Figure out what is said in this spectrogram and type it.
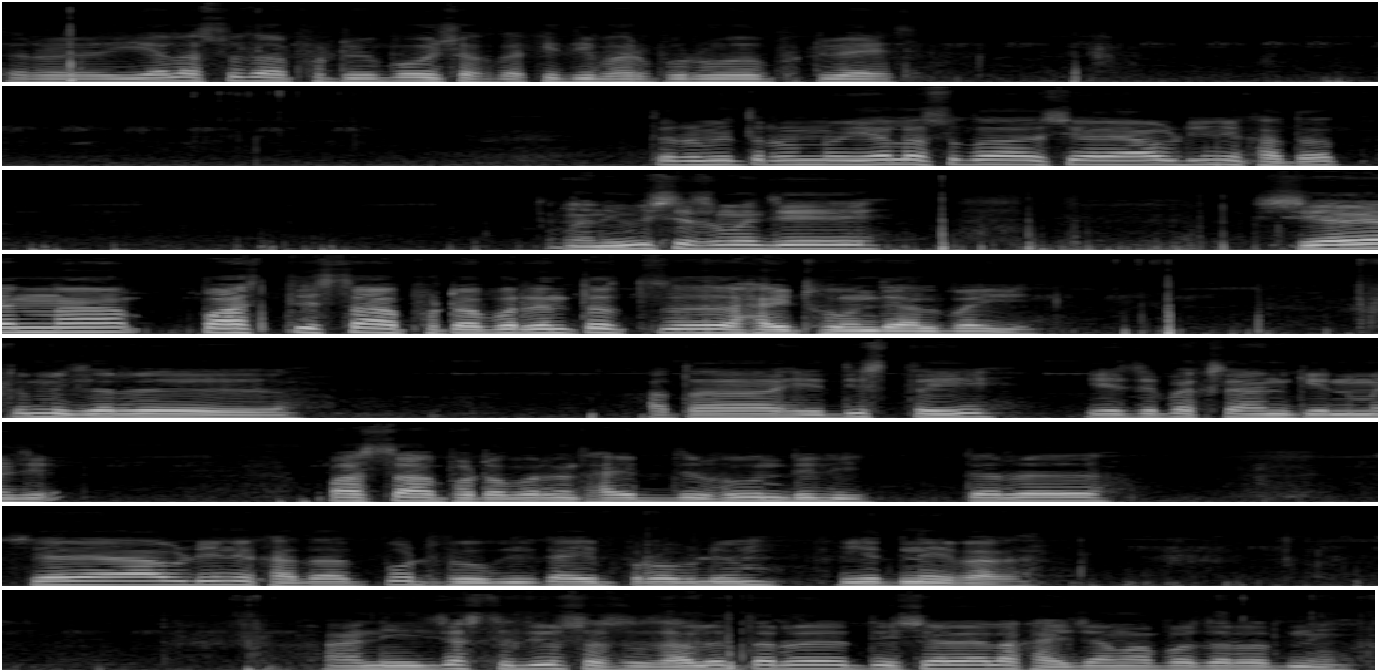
तर याला सुद्धा फुटवे पाहू शकता. किती भरपूर फुटवे आहेत. तर मित्रांनो याला सुद्धा शेळ्या आवडीने खातात. आणि विशेष म्हणजे शेळ्यांना पाच ते सहा फुटापर्यंतच हाईट होऊन द्यायला पाहिजे तुम्ही जर आता हे दिसतंय याच्यापेक्षा आणखीन म्हणजे पाच सहा फुटापर्यंत हाईट होऊन दिली तर शेळ्या आवडीने खातात पोटफोगी काही प्रॉब्लेम येत नाही बघा. आणि जास्त दिवसाचं झालं तर ते शेळ्याला खायच्या मापा राहत नाही.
